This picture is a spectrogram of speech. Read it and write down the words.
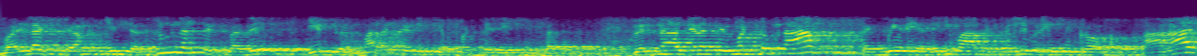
வழக்கம் இந்த சுண்ணத் என்பது இன்று மறக்கடிக்கப்பட்டிருக்கின்றது. பெருநாள் தினத்தில் மட்டும் நாம் தக்பீரை அதிகமாக சொல்லி விடுகின்றோம் ஆனால்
